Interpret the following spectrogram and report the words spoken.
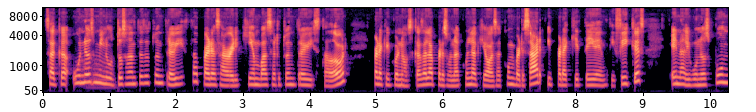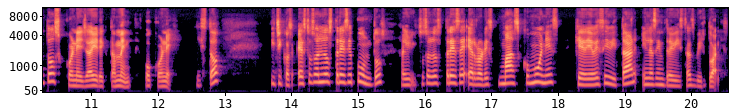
saca unos minutos antes de tu entrevista para saber quién va a ser tu entrevistador, para que conozcas a la persona con la que vas a conversar y para que te identifiques en algunos puntos con ella directamente o con él. ¿Listo? Y chicos, estos son los 13 puntos, estos son los 13 errores más comunes que debes evitar en las entrevistas virtuales.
